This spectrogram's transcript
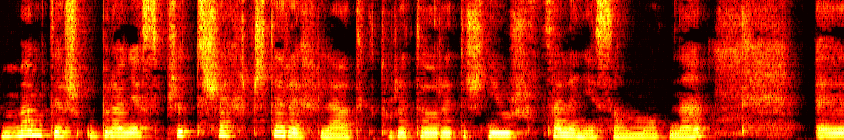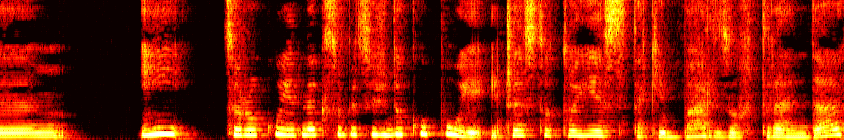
Mam też ubrania sprzed 3-4 lat, które teoretycznie już wcale nie są modne. I co roku jednak sobie coś dokupuję i często to jest takie bardzo w trendach,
